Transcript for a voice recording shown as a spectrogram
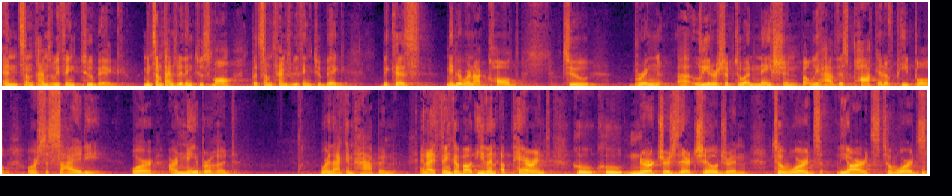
And sometimes we think too big. I mean, sometimes we think too small, but sometimes we think too big because maybe we're not called to bring uh, leadership to a nation, but we have this pocket of people or society or our neighborhood where that can happen. And I think about even a parent who, who nurtures their children towards the arts, towards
